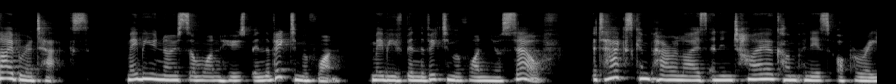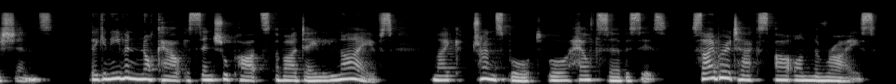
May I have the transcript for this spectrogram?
Cyber attacks. Maybe you know someone who's been the victim of one. Maybe you've been the victim of one yourself. Attacks can paralyze an entire company's operations. They can even knock out essential parts of our daily lives, like transport or health services. Cyber attacks are on the rise,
